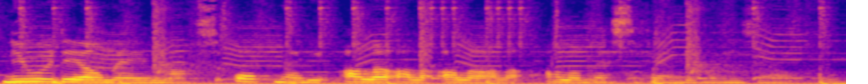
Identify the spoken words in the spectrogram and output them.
nieuwe deelnemers. Op naar die aller, aller, aller, aller, allerbeste versie van jezelf.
